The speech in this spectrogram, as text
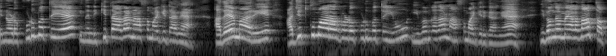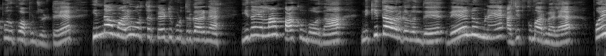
என்னோட குடும்பத்தையே இந்த நிக்கிதா தான் நாசமாக்கிட்டாங்க. அதே மாதிரி அஜித்குமார் அவர்களோட குடும்பத்தையும் இவங்க தான் நாசமாக்கியிருக்காங்க. இவங்க மேலே தான் தப்பு இருக்கும் அப்படின்னு சொல்லிட்டு இந்த மாதிரி ஒருத்தர் பேட்டி கொடுத்துருக்காருங்க. இதையெல்லாம் பார்க்கும்போது தான் நிக்கிதா அவர்கள் வந்து வேணும்னே அஜித்குமார் மேலே பொய்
